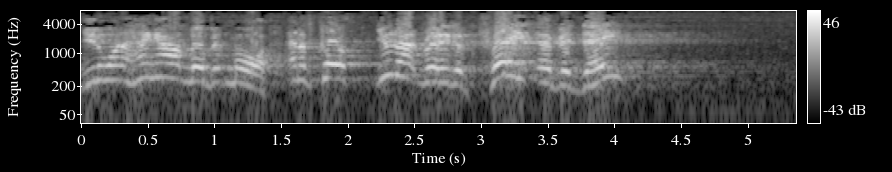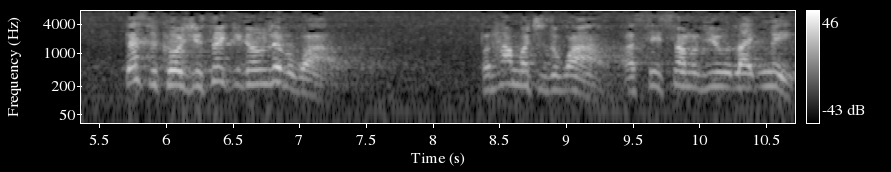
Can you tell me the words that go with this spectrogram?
You want to hang out a little bit more. And of course, you're not ready to pray every day. That's because you think you're going to live a while. But how much is a while? I see some of you, like me,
